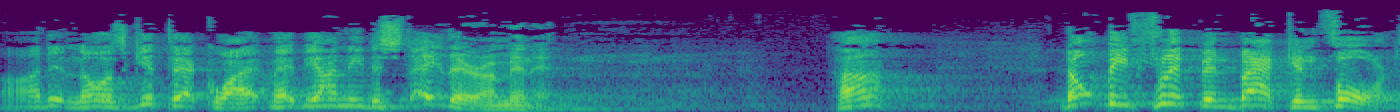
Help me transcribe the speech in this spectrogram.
Oh, I didn't know it's get that quiet. Maybe I need to stay there a minute. Huh? Don't be flipping back and forth.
